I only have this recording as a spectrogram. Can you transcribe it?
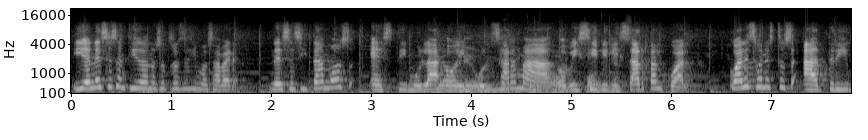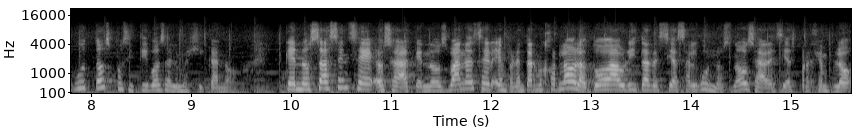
Y en ese sentido nosotros decimos, a ver, necesitamos estimular o impulsar más o visibilizar tal cual. ¿Cuáles son estos atributos positivos del mexicano? que nos hacen ser, o sea, que nos van a hacer enfrentar mejor la ola. Tú ahorita decías algunos, ¿no? O sea, decías, por ejemplo,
